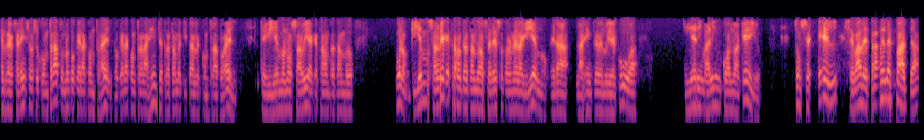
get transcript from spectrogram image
en referencia a su contrato, no porque era contra él, porque era contra la gente tratando de quitarle el contrato a él, que Guillermo no sabía que estaban tratando, bueno, Guillermo sabía que estaban tratando de hacer eso, pero no era Guillermo, era la gente de Luis de Cuba y Eri Marín cuando aquello. Entonces él se va detrás de la espalda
